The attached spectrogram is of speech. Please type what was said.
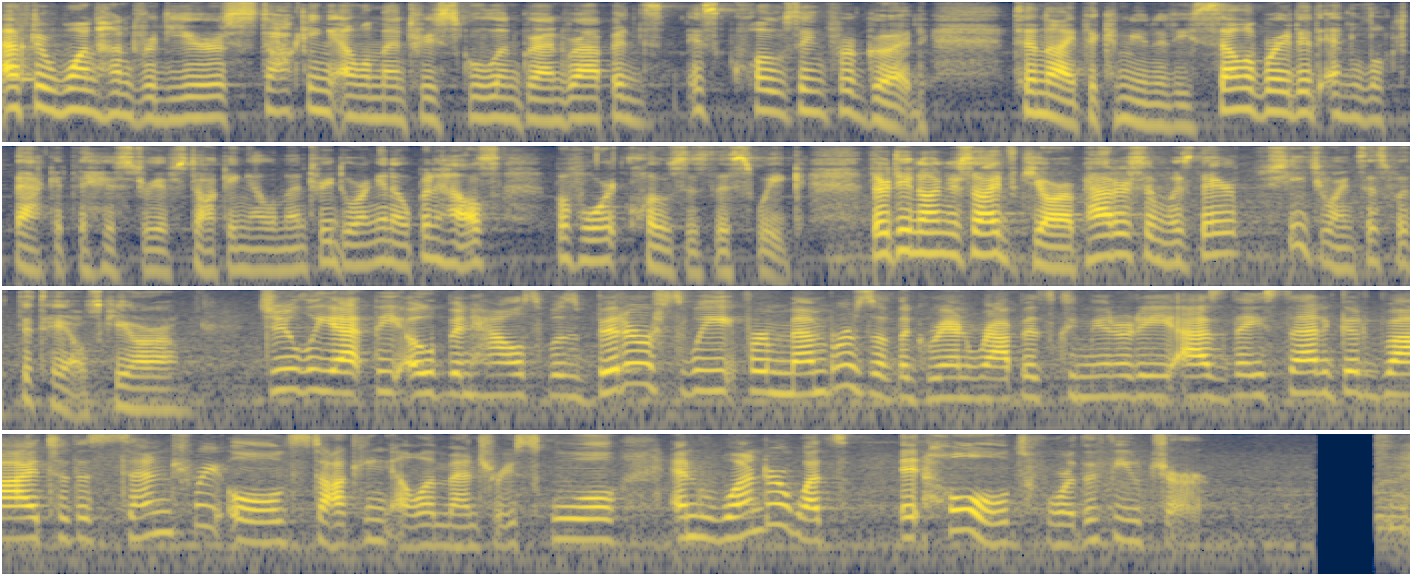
After 100 years, Stocking Elementary School in Grand Rapids is closing for good. Tonight, the community celebrated and looked back at the history of Stocking Elementary during an open house before it closes this week. 13 on your sides, Kiara Patterson was there. She joins us with details. Kiara. Juliet, the open house was bittersweet for members of the Grand Rapids community as they said goodbye to the century-old Stocking Elementary School and wonder what it holds for the future.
